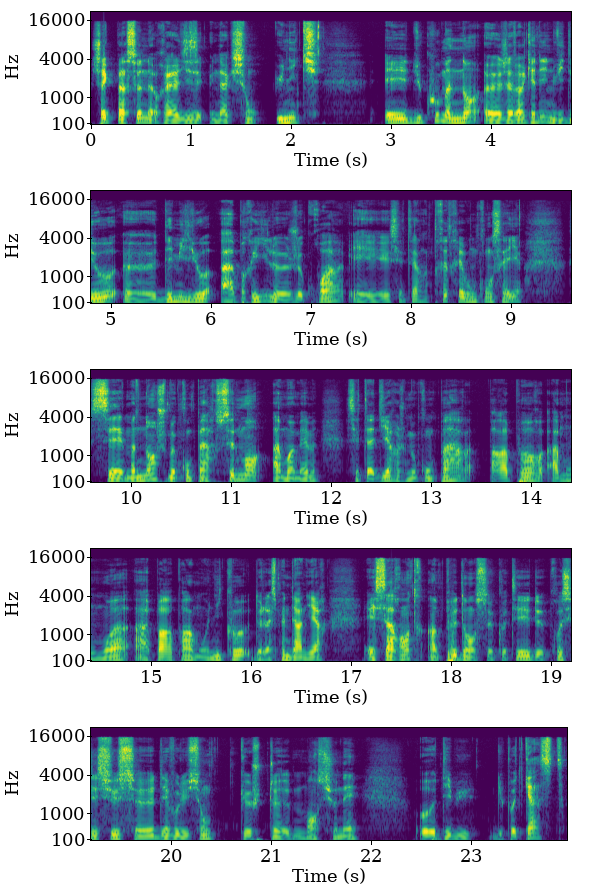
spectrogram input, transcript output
Chaque personne réalise une action unique. Et du coup, maintenant, euh, j'avais regardé une vidéo euh, d'Emilio Abril, je crois, et c'était un très très bon conseil. C'est maintenant, je me compare seulement à moi-même, c'est-à-dire je me compare par rapport à mon moi, par rapport à mon Nico de la semaine dernière, et ça rentre un peu dans ce côté de processus euh, d'évolution que je te mentionnais au début du podcast.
